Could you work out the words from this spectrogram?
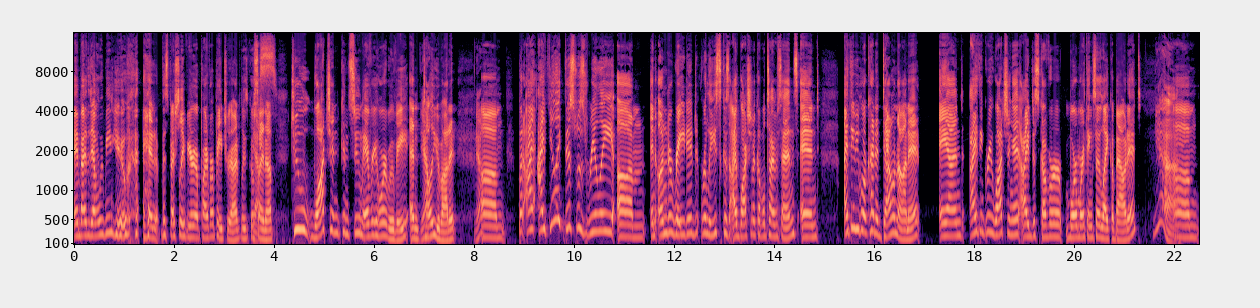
and by the devil we mean you, and especially if you're a part of our Patreon, please go Yes. sign up to watch and consume every horror movie and Yeah. tell you about it. Yeah. Um, but I, I feel like this was really um, an underrated release because I've watched it a couple times since, and I think people are kind of down on it. And I think rewatching it, I discover more and more things I like about it yeah. um,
